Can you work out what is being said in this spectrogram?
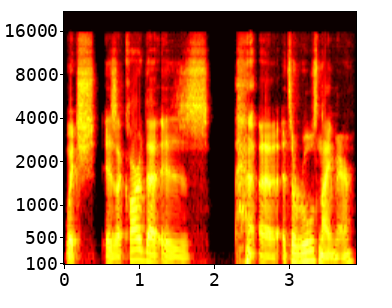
which is a card that is uh, it's a rules nightmare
